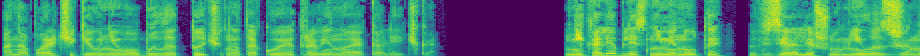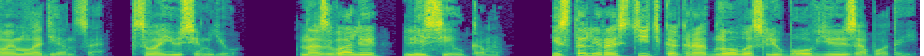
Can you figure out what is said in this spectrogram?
а на пальчике у него было точно такое травяное колечко. Не колеблясь ни минуты, взяли Шумила с женой младенца в свою семью, назвали Лисилком и стали растить как родного с любовью и заботой.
